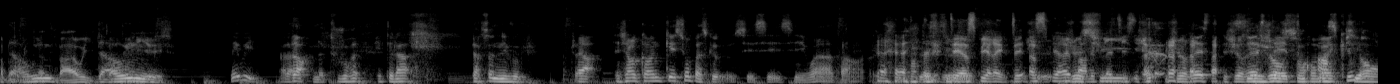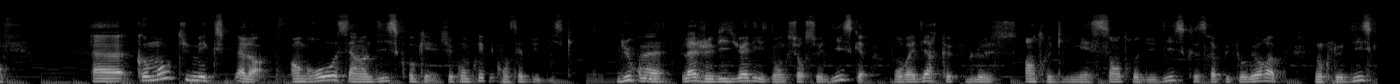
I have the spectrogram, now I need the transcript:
bah Darwin. bah oui, Darwin. Mais oui, voilà, Alors- on a toujours été là, personne n'évolue. Alors, j'ai encore une question parce que c'est, c'est, c'est- voilà. Enfin, je- je- T'es inspiré, t'es je- inspiré je par suis, les platistes. je, je reste, je Ces reste à gens être sont convaincu. inspirants. Euh, comment tu m'expliques Alors, en gros, c'est un disque. Ok, j'ai compris le concept du disque. Du coup, Ouais. là, je visualise. Donc, sur ce disque, on va dire que le entre guillemets centre du disque, ce serait plutôt l'Europe. Donc, le disque,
